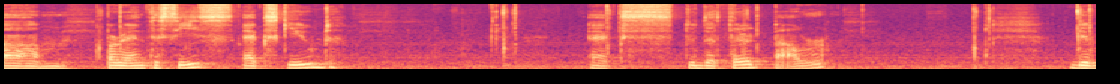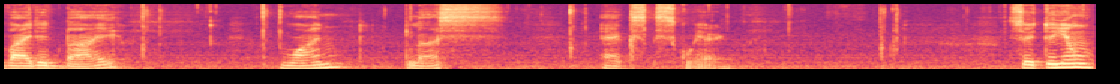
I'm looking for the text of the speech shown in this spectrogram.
Um, parentheses, x cubed, x to the third power divided by 1 plus x squared. So, ito yung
